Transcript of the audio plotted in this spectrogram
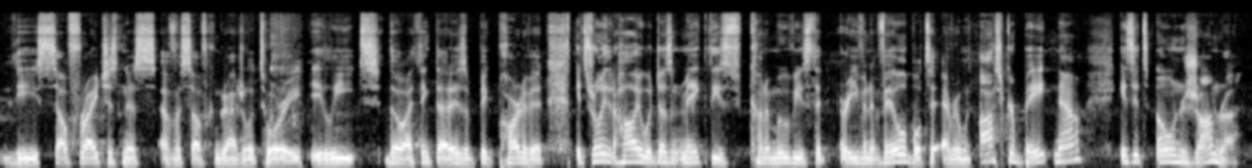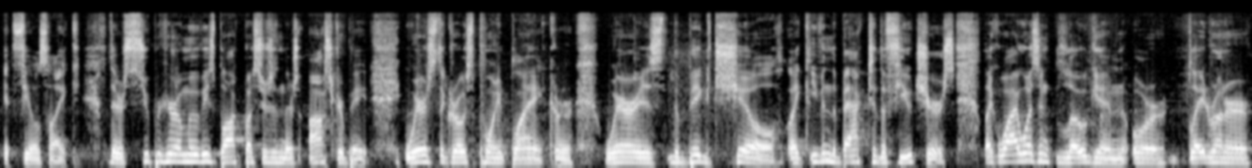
the self righteousness of a self congratulatory elite, though I think that is a big part of it. It's really that Hollywood doesn't make these kind of movies that are even available to everyone. Oscar bait now is its own genre, it feels like. There's superhero movies, blockbusters, and there's Oscar bait. Where's the Grosse Pointe Blank? Or where is the big chill? Like even the Back to the Futures. Like why wasn't Logan or Blade Runner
